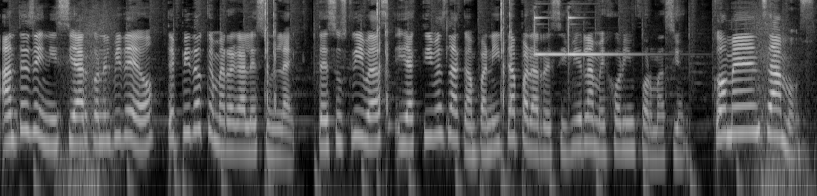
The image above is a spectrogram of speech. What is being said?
Antes de iniciar con el video, te pido que me regales un like, te suscribas y actives la campanita para recibir la mejor información. ¡Comenzamos!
